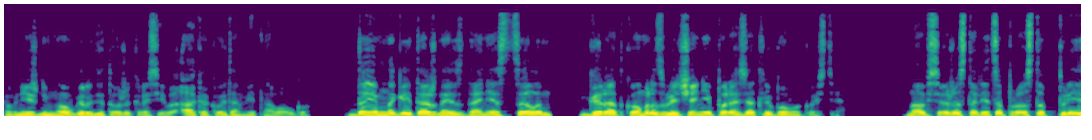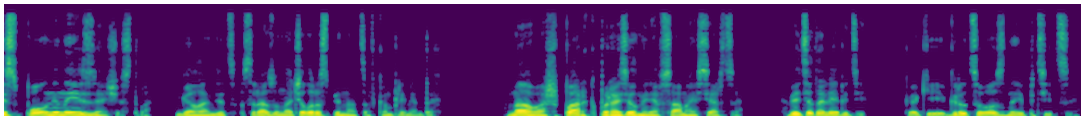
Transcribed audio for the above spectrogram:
В Нижнем Новгороде тоже красиво, а какой там вид на Волгу? Да и многоэтажные здания с целым городком развлечений поразят любого гостя. Но все же столица просто преисполнена изящества. Голландец сразу начал распинаться в комплиментах. Но ваш парк поразил меня в самое сердце. Ведь это лебеди. Какие грациозные птицы.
